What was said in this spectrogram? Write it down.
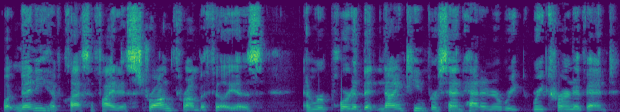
what many have classified as strong thrombophilias, and reported that 19% had a re- recurrent event,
